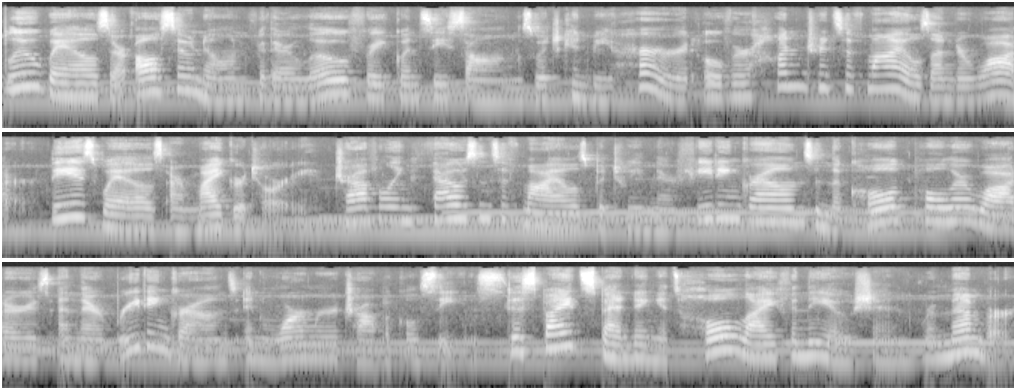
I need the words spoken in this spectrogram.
Blue whales are also known for their low frequency songs, which can be heard over hundreds of miles underwater. These whales are migratory, traveling thousands of miles between their feeding grounds in the cold polar waters and their breeding grounds in warmer tropical seas. Despite spending its whole life in the ocean, remember,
